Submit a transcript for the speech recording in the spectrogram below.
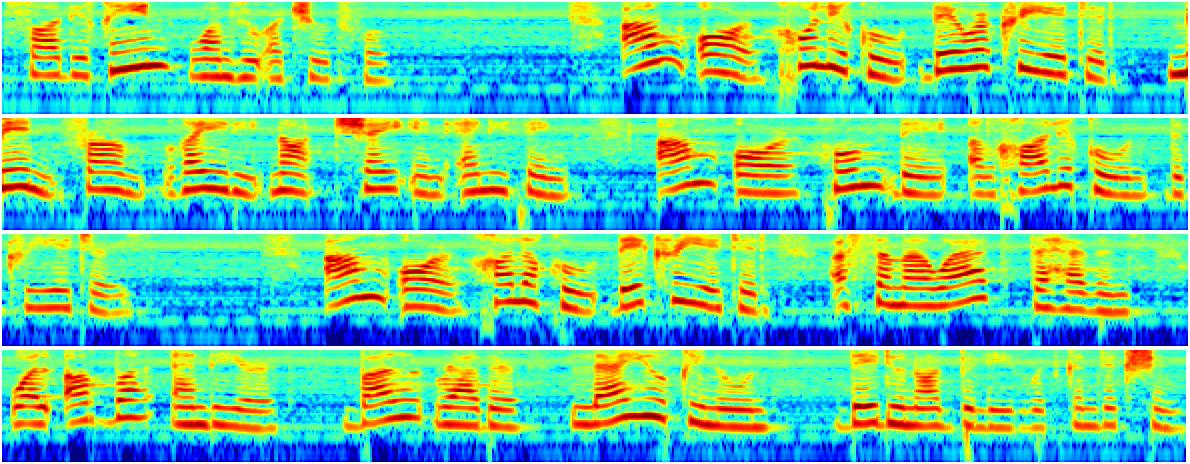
sadiqeen, ones who are truthful. Am or khuliqu, they were created, min, from, ghairi, not, shay'in, anything. Am or hum they, al-khaliqun, the creators. am or خلقوا they created السماوات the heavens والأرض and the earth بل rather لا يوقنون they do not believe with conviction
